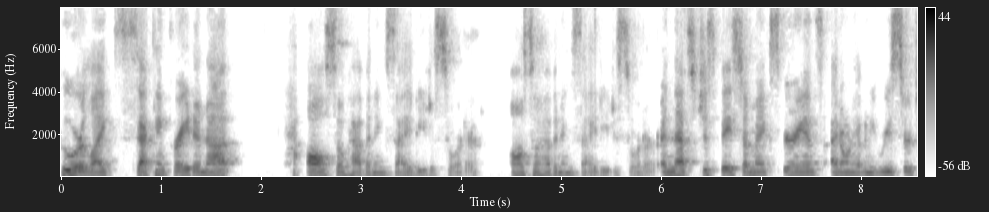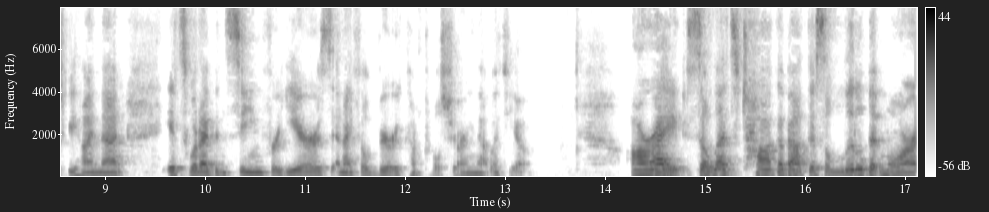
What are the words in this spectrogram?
who are like second grade and up also have an anxiety disorder also have an anxiety disorder. And that's just based on my experience. I don't have any research behind that. It's what i've been seeing for years and i feel very comfortable sharing that with you all right, so let's talk about this a little bit more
